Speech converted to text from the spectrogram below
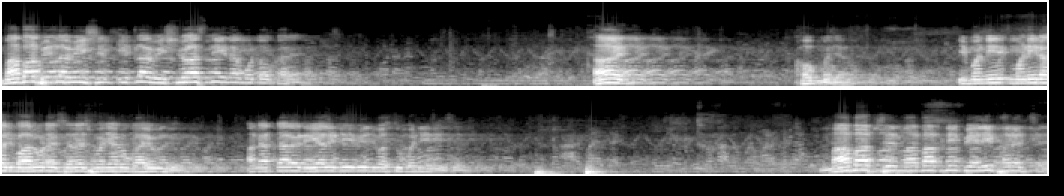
મા બાપ એટલા એટલા વિશ્વાસથી એને મોટો કરે. હા ખૂબ મજા. એ મણિરાજ બારોડે સરસ મજાનું ગાયું છે. અને અત્યારે રિયાલિટી એવી જ વસ્તુ બની રહી છે. મા બાપ છે મા બાપની પહેલી ફરજ છે.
